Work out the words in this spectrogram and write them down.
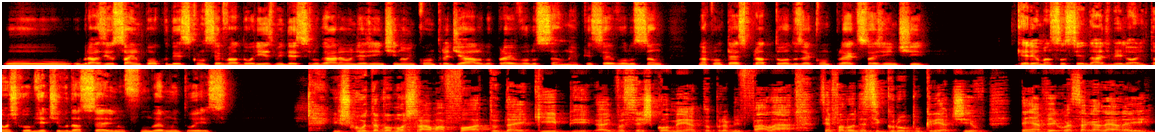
o, o, Brasil sair um pouco desse conservadorismo e desse lugar onde a gente não encontra diálogo para a evolução, né? Porque se a evolução não acontece para todos, é complexo a gente querer uma sociedade melhor. Então, acho que o objetivo da série, no fundo, é muito esse. Escuta, vou mostrar uma foto da equipe, aí vocês comentam para me falar. Você falou desse grupo criativo, tem a ver com essa galera aí?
